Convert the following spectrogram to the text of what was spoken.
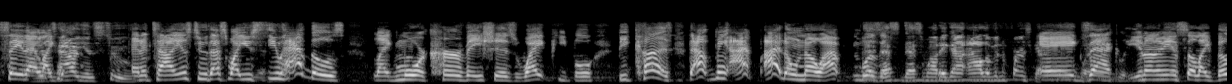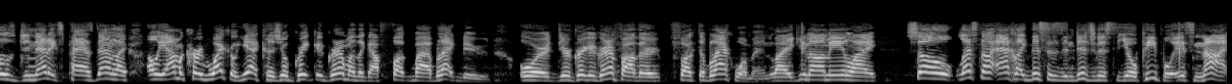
say that And like Italians too. and Italians too. That's why you Yeah. you have those like more curvaceous white people because that I mean I I don't know I was that's that's why they got Olive in the first guy. exactly you know what I mean. So like those genetics passed down like oh yeah I'm a curvy white girl yeah because your great great grandmother got fucked by a black dude or your great great grandfather fucked a black woman like you know what I mean like. So let's not act like this is indigenous to your people. It's not.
